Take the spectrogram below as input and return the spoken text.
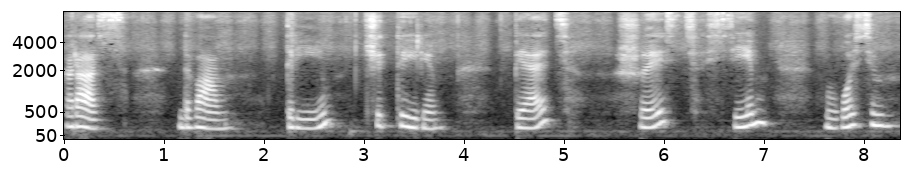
Раз, два, три, четыре, пять, шесть, семь, 8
